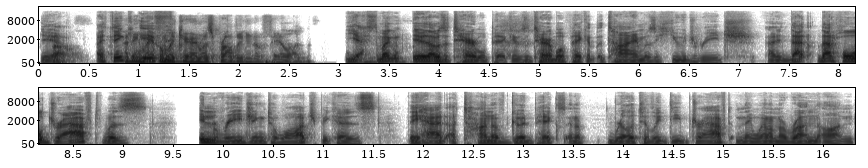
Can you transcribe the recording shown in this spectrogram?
Yeah, Oh, I think I think if, Michael McCarron was probably going to fail on. Yes, Michael. that was a terrible pick. It was a terrible pick at the time. It was a huge reach. I that that whole draft was enraging to watch because they had a ton of good picks in a relatively deep draft, and they went on a run on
